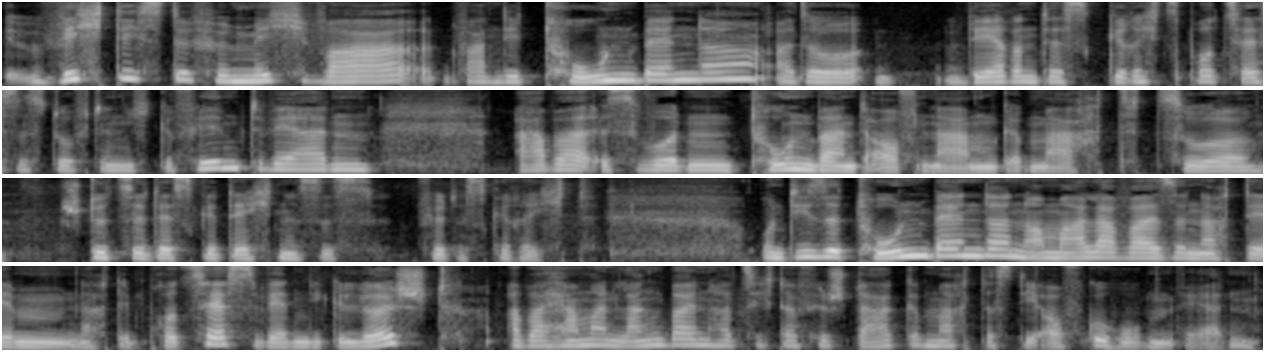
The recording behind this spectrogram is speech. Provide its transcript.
Wichtigste für mich war, waren die Tonbänder. Also während des Gerichtsprozesses durfte nicht gefilmt werden, aber es wurden Tonbandaufnahmen gemacht zur Stütze des Gedächtnisses für das Gericht. Und diese Tonbänder, normalerweise nach dem, nach dem Prozess, werden die gelöscht, aber Hermann Langbein hat sich dafür stark gemacht, dass die aufgehoben werden.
